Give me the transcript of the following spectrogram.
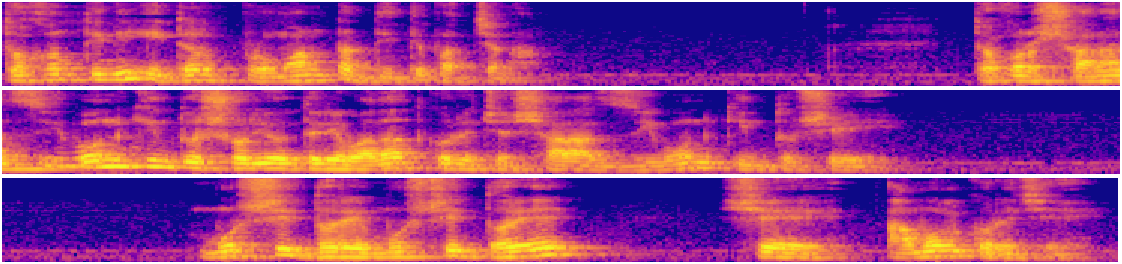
তখন তিনি এটার প্রমাণটা দিতে পারছে না। তখন সারা জীবন কিন্তু শরীয়তের ইবাদাত করেছে, সারা জীবন কিন্তু সে মুর্শিদ ধরে মুর্শিদ ধরে সে আমল করেছে।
